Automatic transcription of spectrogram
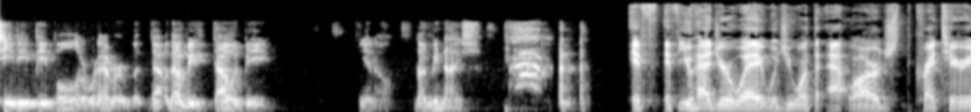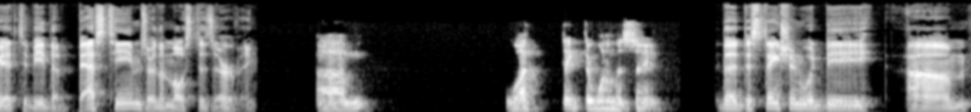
TV people or whatever. But that that would be that would be, you know, that'd be nice. if if you had your way, would you want the at large criteria to be the best teams or the most deserving? Um, well, I think they're one and the same. The distinction would be um,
